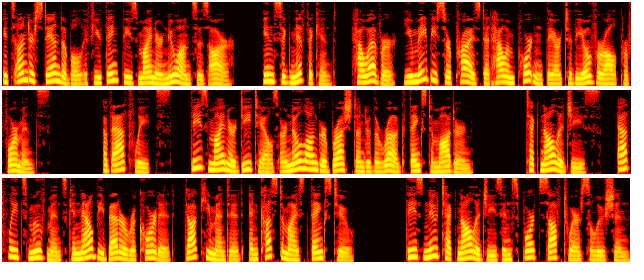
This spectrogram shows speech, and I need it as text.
It's understandable if you think these minor nuances are insignificant. However, you may be surprised at how important they are to the overall performance of athletes. These minor details are no longer brushed under the rug thanks to modern technologies. Athletes' movements can now be better recorded, documented, and customized thanks to these new technologies in sports software solution.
